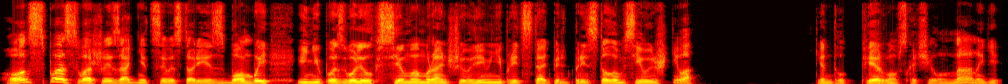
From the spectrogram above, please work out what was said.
он спас ваши задницы в истории с бомбой и не позволил всем вам раньше времени предстать перед престолом Всевышнего. Кендалл первым вскочил на ноги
